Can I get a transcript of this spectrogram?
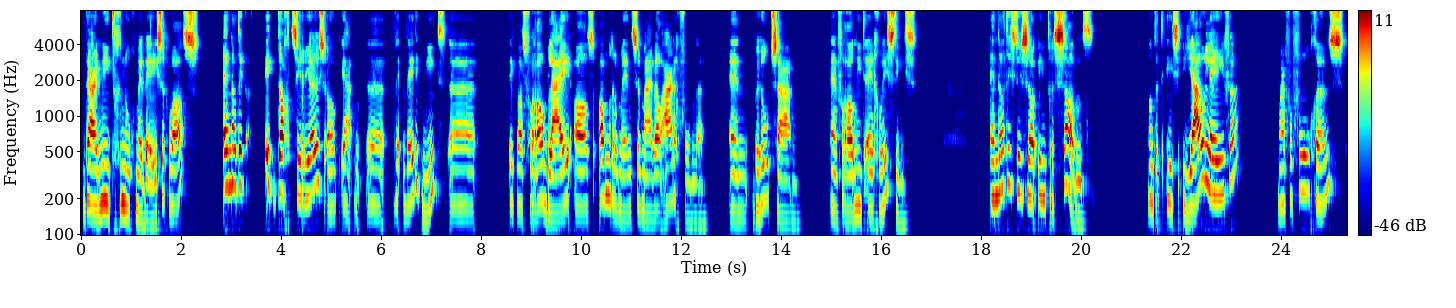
daar niet genoeg mee bezig was. En dat ik, ik dacht serieus ook, ja, uh, weet ik niet. Uh, ik was vooral blij als andere mensen mij wel aardig vonden. En behulpzaam. En vooral niet egoïstisch. En dat is dus zo interessant. Want het is jouw leven, maar vervolgens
